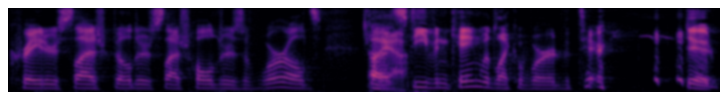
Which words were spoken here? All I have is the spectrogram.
creators slash builders slash holders of worlds. Uh, Oh, yeah. Stephen King would like a word with Terry. Dude,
